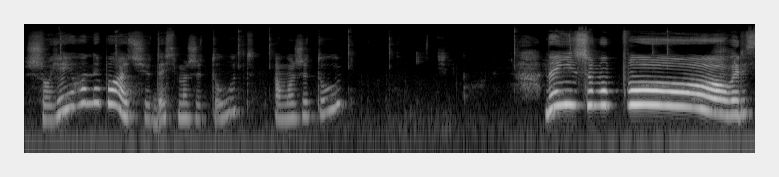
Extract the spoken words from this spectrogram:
Що я його не бачу? Десь може тут, а може тут? На іншому поверсі.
